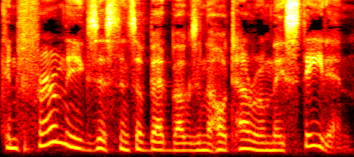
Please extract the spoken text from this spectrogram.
confirmed the existence of bed bugs in the hotel room they stayed in.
